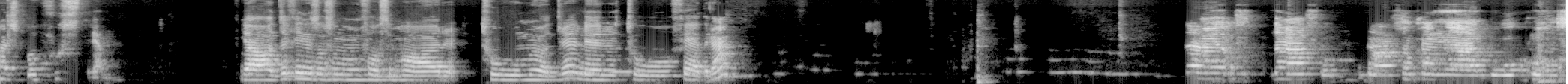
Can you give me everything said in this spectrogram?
kanskje på fosterhjem. Ja, det finnes også noen få som har to mødre eller to fedre. Det er, det er folk barn som kan eh, bo hos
